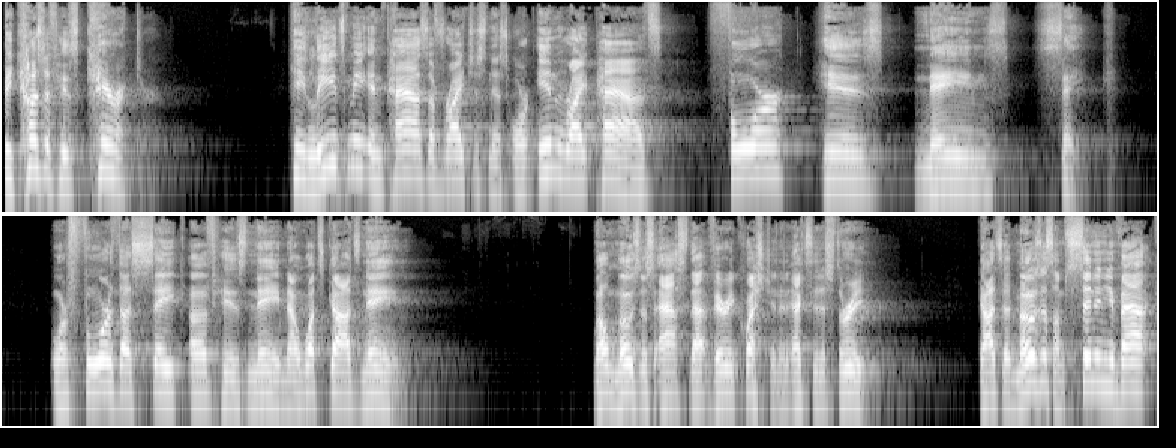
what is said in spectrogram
Because of his character. He leads me in paths of righteousness or in right paths for his name's sake or for the sake of his name. Now, what's God's name? Well, Moses asked that very question in Exodus 3. God said, Moses, I'm sending you back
